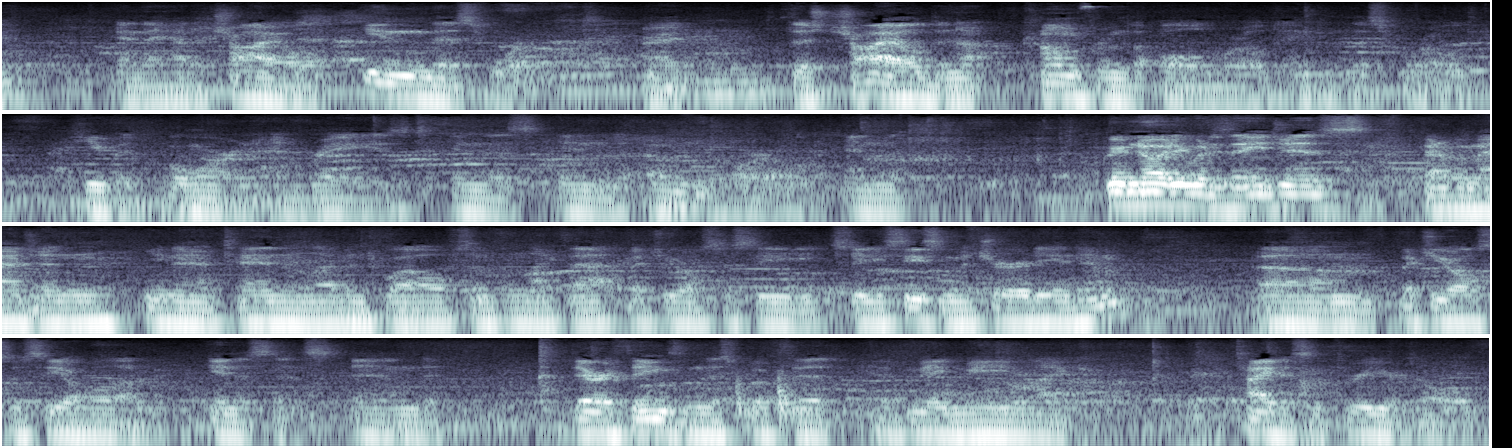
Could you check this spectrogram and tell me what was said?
and they had a child in this world, right? This child did not come from the old world into this world. He was born and raised in this end of the world. And we have no idea what his age is. Kind of imagine, you know, 10, 11, 12, something like that. But you also see, so you see some maturity in him. Um, but you also see a whole lot of innocence. And there are things in this book that have made me like Titus at three years old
